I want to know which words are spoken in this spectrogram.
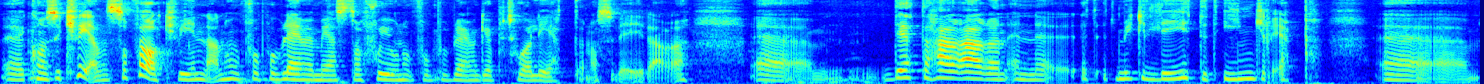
eh, konsekvenser för kvinnan. Hon får problem med menstruation, hon får problem med att gå på toaletten och så vidare. Ehm, detta här är en, en ett, ett, mycket litet ingrepp ehm,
